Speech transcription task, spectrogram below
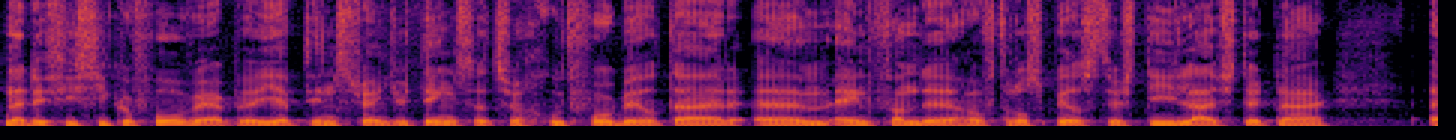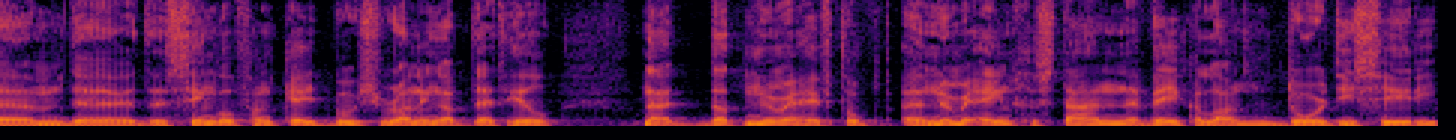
naar de fysieke voorwerpen. Je hebt in Stranger Things, dat is een goed voorbeeld daar... Um, een van de hoofdrolspeelsters die luistert naar de, de single van Kate Bush... Running Up That Hill. Nou, dat nummer heeft op uh, nummer 1 gestaan, wekenlang, door die serie.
